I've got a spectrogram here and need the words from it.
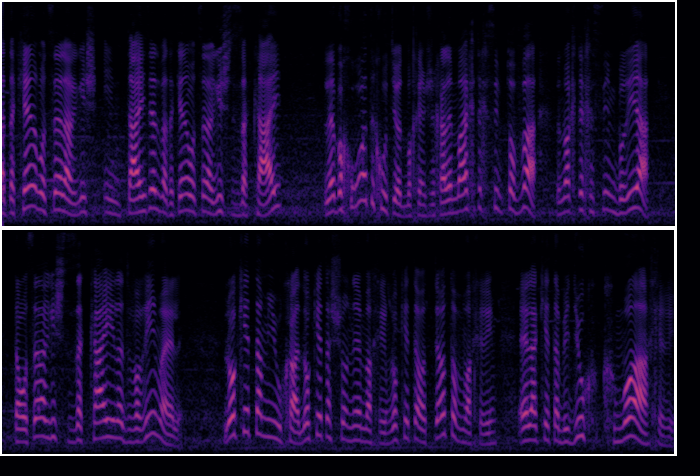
אתה כן רוצה להרגיש entitled ואתה כן רוצה להרגיש זכאי לבחורות איכותיות בחיים שלך, למערכת יחסים טובה, למערכת יחסים בריאה. אתה רוצה להרגיש זכאי לדברים האלה. לא כי אתה מיוחד, לא כי אתה שונה מאחרים, לא כי אתה יותר טוב מאחרים, אלא כי אתה בדיוק כמו האחרים.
